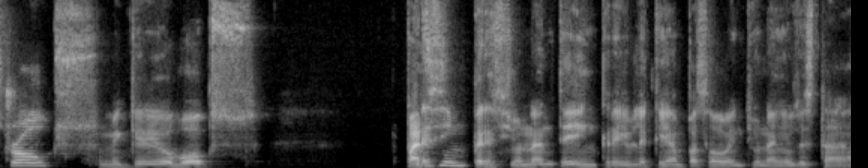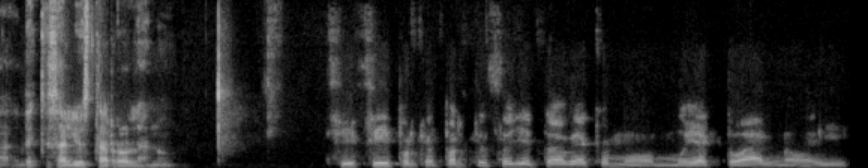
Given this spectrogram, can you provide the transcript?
Strokes, mi querido Vox. Parece impresionante e increíble que hayan pasado 21 años de, esta, de que salió esta rola, ¿no? Sí, sí, porque aparte se oye todavía como muy actual, ¿no? Y,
